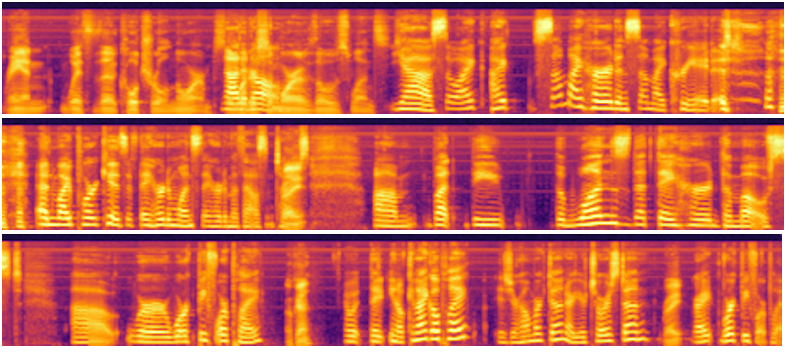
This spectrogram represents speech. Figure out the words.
ran with the cultural norm. So, Not what at are all. some more of those ones? Yeah, so I, I, some I heard and some I created, and my poor kids, if they heard them once, they heard them a thousand times. Um, but the, the ones that they heard the most uh, were work before play. Okay, I would, they, you know, can I go play? Is your homework done? Are your chores done? right. Right, work before play.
